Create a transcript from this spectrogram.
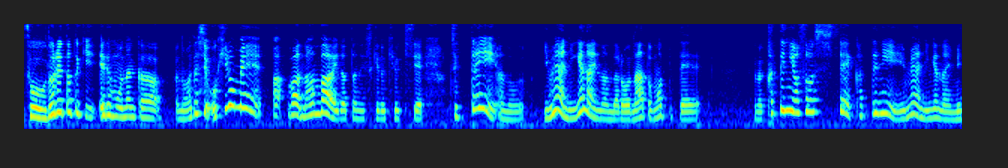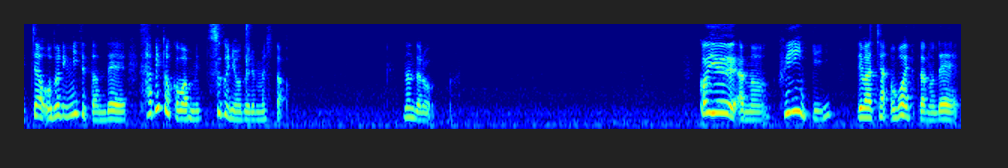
そう踊れた時えでもなんかあの私お披露目はナンバーアイだったんですけど9期生絶対あの夢は逃げないなんだろうなと思ってて。勝手に予想して勝手に夢は逃げないめっちゃ踊り見てたんでサビとかはめすぐに踊れました。なんだろう。こういうあの雰囲気ではちゃ覚えてたので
